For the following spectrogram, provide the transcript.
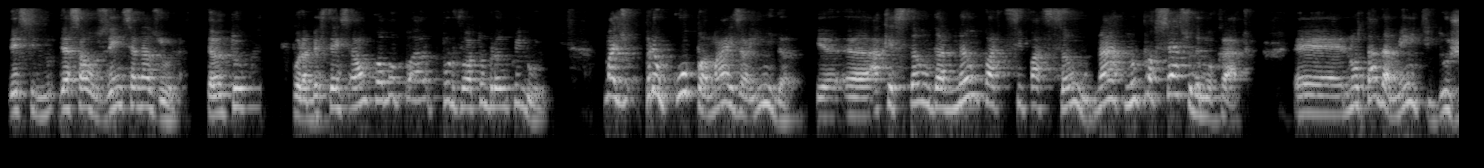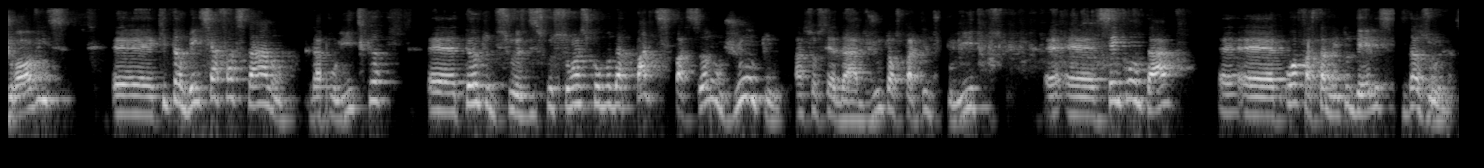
desse, dessa ausência nas urnas, tanto por abstenção como por, por voto branco e nulo. Mas preocupa mais ainda é, é, a questão da não participação na, no processo democrático, é, notadamente dos jovens é, que também se afastaram da política, é, tanto de suas discussões como da participação junto à sociedade, junto aos partidos políticos, é, é, sem contar é, é, o afastamento deles das urnas.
